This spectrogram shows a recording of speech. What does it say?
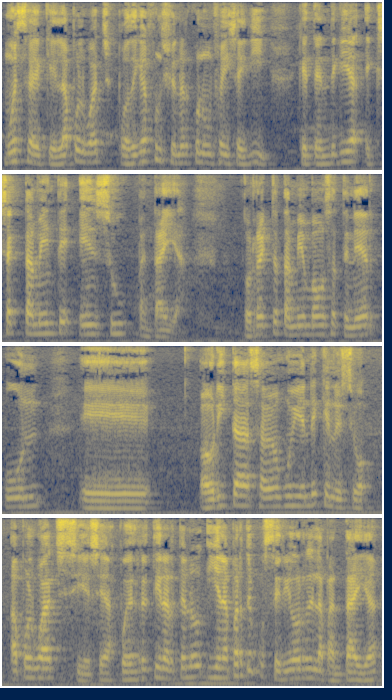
muestra que el Apple Watch podría funcionar con un Face ID que tendría exactamente en su pantalla. Correcto, también vamos a tener un... Eh, ahorita sabemos muy bien de que nuestro Apple Watch, si deseas, puedes retirártelo y en la parte posterior de la pantalla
